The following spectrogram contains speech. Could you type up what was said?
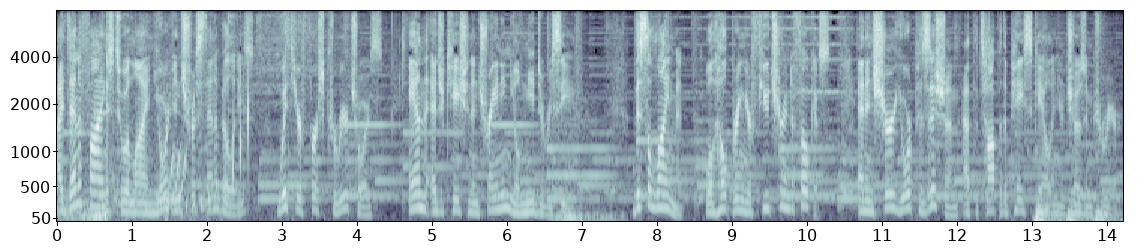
Identifying is to align your interests and abilities with your first career choice and the education and training you'll need to receive. This alignment will help bring your future into focus and ensure your position at the top of the pay scale in your chosen career.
